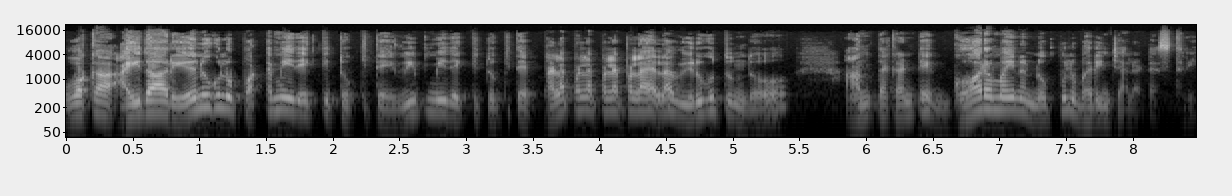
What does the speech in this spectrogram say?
ఒక ఐదారు ఏనుగులు పొట్ట మీద ఎక్కి తొక్కితే వీపు మీద ఎక్కి తొక్కితే పెళపెళ పెళపెళ ఎలా విరుగుతుందో అంతకంటే ఘోరమైన నొప్పులు భరించాలట స్త్రీ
